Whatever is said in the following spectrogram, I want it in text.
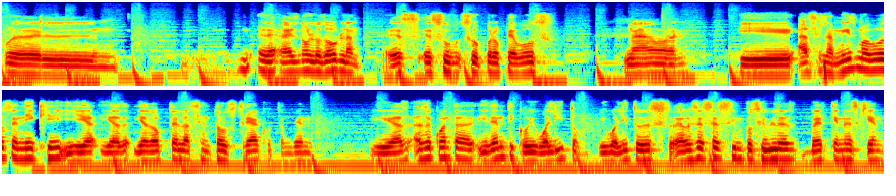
pues el- a él no lo doblan, es, es su, su propia voz. Ahora, Y hace la misma voz de Nicky y, y ad- y adopta el acento austriaco también. Y haz de cuenta, idéntico, igualito, igualito. Es, a veces es imposible ver quién es quién.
